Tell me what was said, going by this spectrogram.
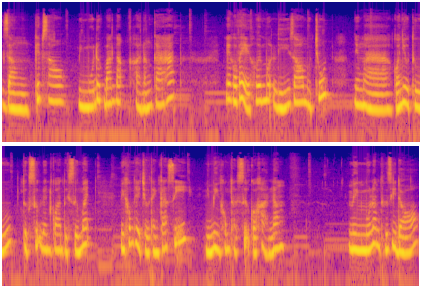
rằng kiếp sau mình muốn được ban tặng khả năng ca hát. Nghe có vẻ hơi mượn lý do một chút, nhưng mà có nhiều thứ thực sự liên quan tới sứ mệnh mình không thể trở thành ca sĩ nếu mình không thật sự có khả năng. Mình muốn làm thứ gì đó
